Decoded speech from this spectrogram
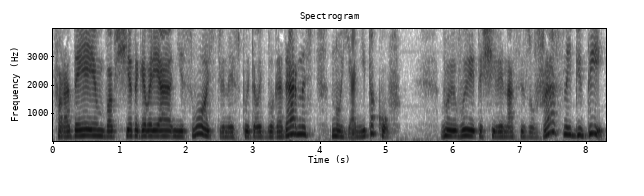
Фарадеям, вообще-то говоря, не свойственно испытывать благодарность, но я не таков. Вы вытащили нас из ужасной беды,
